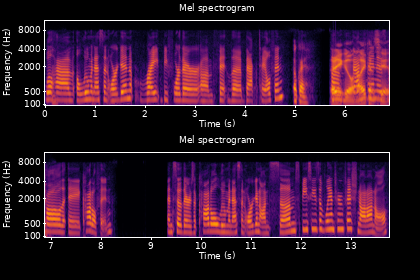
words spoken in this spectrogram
will Mm. have a luminescent organ right before their um, fin, the back tail fin. Okay. There Um, you go. Now Back you can fin see is it. called a caudal fin. And so there's a caudal luminescent organ on some species of lanternfish, not on all.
